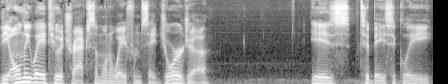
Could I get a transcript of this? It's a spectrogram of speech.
The only way to attract someone away from, say, Georgia is to basically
